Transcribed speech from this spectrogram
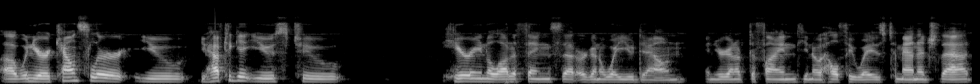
uh, when you're a counselor, you you have to get used to hearing a lot of things that are going to weigh you down and you're going to have to find you know healthy ways to manage that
